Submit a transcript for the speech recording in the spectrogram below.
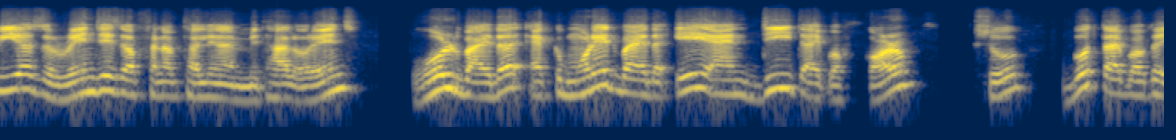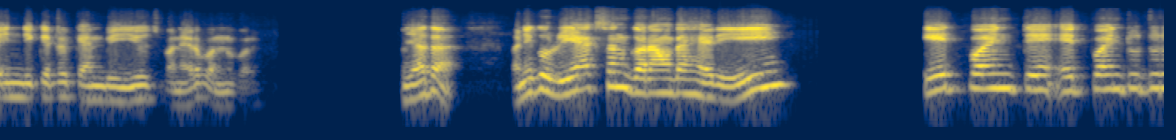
pH ranges of phenolphthalein and methyl orange hold by the accommodate by the A and D type of curve so both type of the indicator can be use भनेर भन्नु पर्यो या त भनेको रियाक्सन गराउँदाखेरि eight point eight point two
